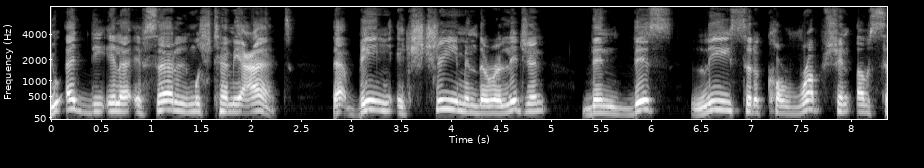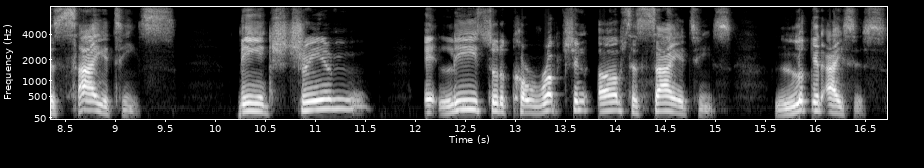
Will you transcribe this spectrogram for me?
yuaddi ila ifsar al-mujtami'at. That being extreme in the religion, then this leads to the corruption of societies. Being extreme, it leads to the corruption of societies. Look at ISIS,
